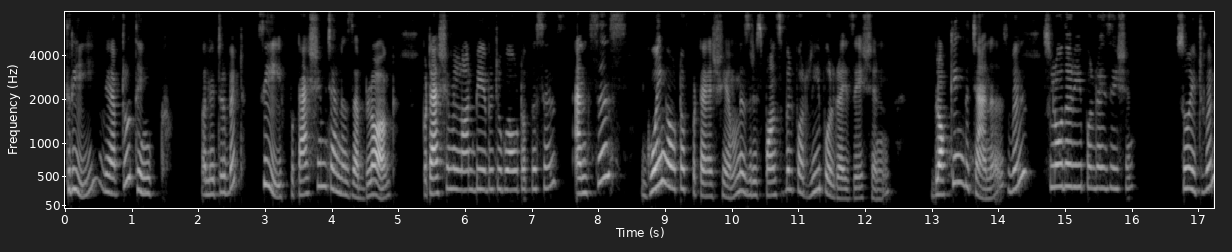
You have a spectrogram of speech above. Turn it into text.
3 we have to think a little bit. See if potassium channels are blocked, potassium will not be able to go out of the cells and since going out of potassium is responsible for repolarization, blocking the channels will slow the repolarization. So it will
